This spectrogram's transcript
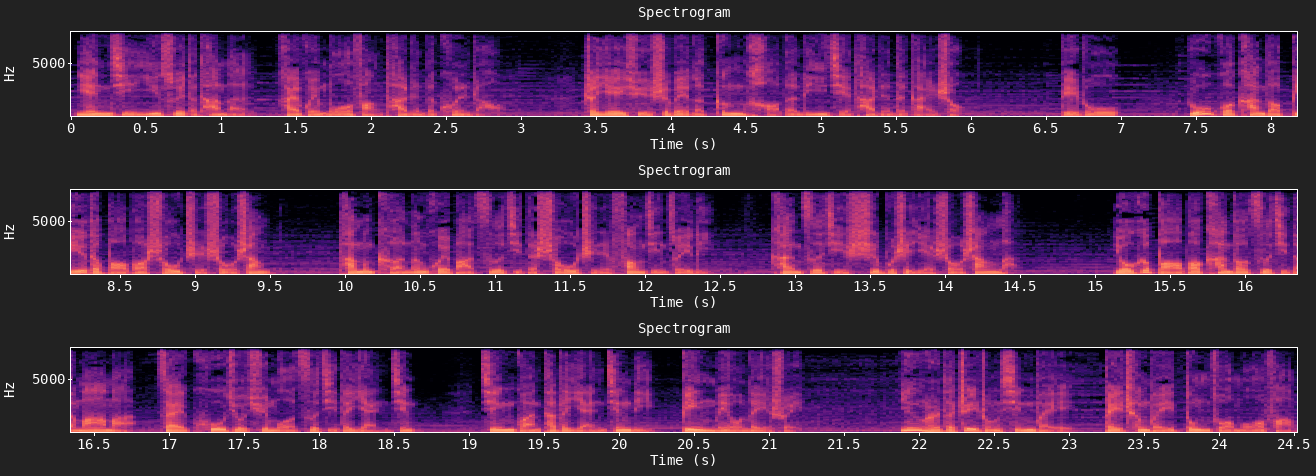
年仅一岁的他们还会模仿他人的困扰，这也许是为了更好地理解他人的感受。比如，如果看到别的宝宝手指受伤，他们可能会把自己的手指放进嘴里，看自己是不是也受伤了。有个宝宝看到自己的妈妈在哭，就去抹自己的眼睛。尽管他的眼睛里并没有泪水，婴儿的这种行为被称为动作模仿。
